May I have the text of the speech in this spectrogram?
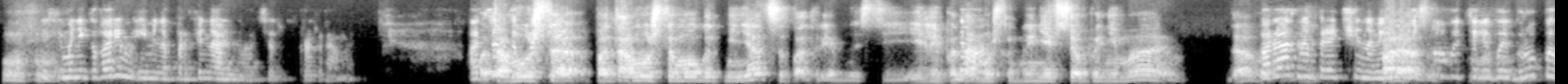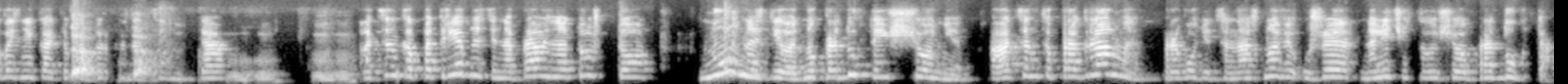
Угу. Если мы не говорим именно про финальную оценку программы. Оценка потому, что, потому что могут меняться потребности или потому да. что мы не все понимаем? Да, по вот. разным причинам. По могут новые целевые угу. группы возникать, у да, которых да. оценить. Да. Угу. Угу. Оценка потребностей направлена на то, что нужно сделать, но продукта еще нет. А оценка программы проводится на основе уже наличествующего продукта,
